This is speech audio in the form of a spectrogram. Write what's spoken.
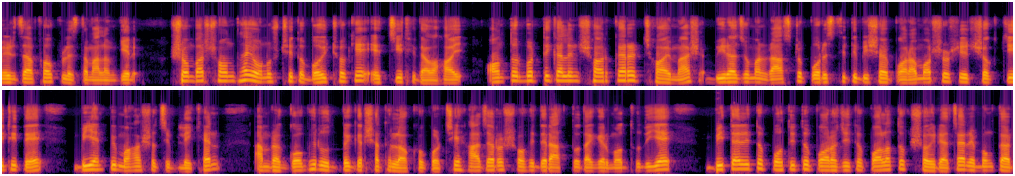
মির্জা ফখরুল ইসলাম আলমগীর। সোমবার সন্ধ্যায় অনুষ্ঠিত বৈঠকে এ চিঠি দেওয়া হয়। অন্তর্বর্তীকালীন সরকারের ছয় মাস বিরাজমান রাষ্ট্র পরিস্থিতি বিষয়ে পরামর্শ শীর্ষক চিঠিতে বিএনপি মহাসচিব লিখেন, আমরা গভীর উদ্বেগের সাথে লক্ষ্য করছি হাজারো শহীদের আত্মত্যাগের মধ্য দিয়ে বিতাড়িত, পতিত, পরাজিত পলাতক স্বৈরাচার এবং তার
